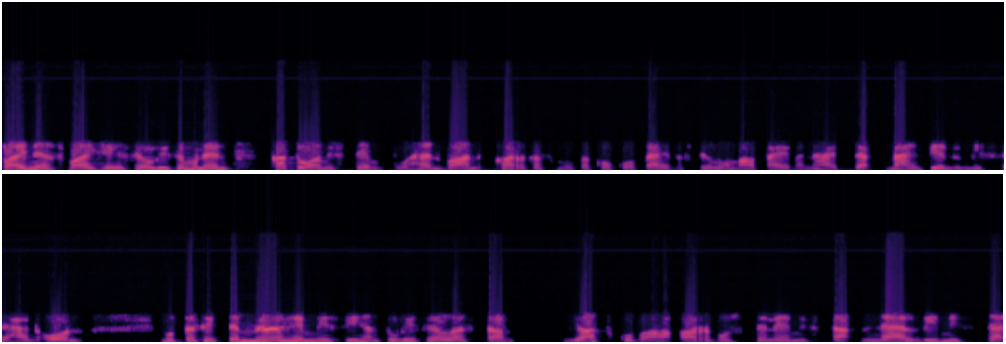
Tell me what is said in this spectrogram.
paineasvaiheeseen, oli semmoinen katoamistemppu. Hän vaan karkas multa koko päivästä lomapäivänä, että mä en tiennyt missä hän on. Mutta sitten myöhemmin siihen tuli sellaista jatkuvaa arvostelemista, nälvimistä,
